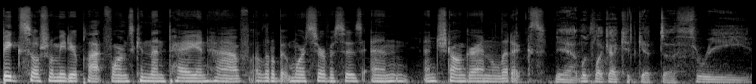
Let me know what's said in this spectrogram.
big social media platforms can then pay and have a little bit more services and and stronger analytics. Yeah, it looked like I could get uh, three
